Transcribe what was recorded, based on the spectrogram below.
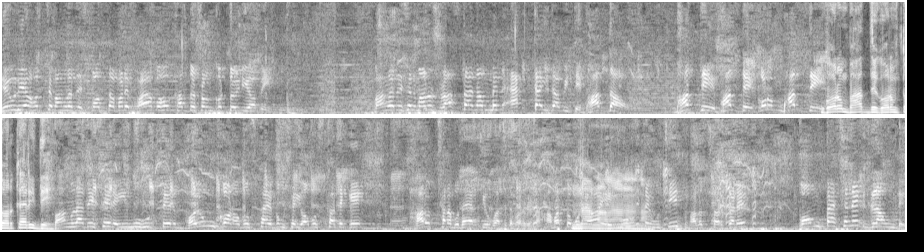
দেউলিয়া হচ্ছে বাংলাদেশ পদ্মাপাড়ে ভয়াবহ খাদ্য সংকট তৈরি হবে। বাংলাদেশের মানুষ রাস্তায় নামবেন একটাই দাবিতে ভাত দাও। ভাত দে ভাত দে গরম ভাত দে। গরম ভাত দে গরম তরকারি দে। বাংলাদেশের এই মুহূর্তের ভয়ঙ্কর অবস্থা এবং সেই অবস্থা থেকে ভারত ছাড়া বোধহয় আর কেউ বাঁচতে পারবে না। আমার তো মনে হয় এই মুহূর্তে উচিত ভারত সরকারের কম্প্যাশনেট গ্রাউন্ডে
